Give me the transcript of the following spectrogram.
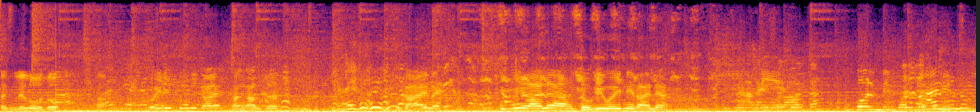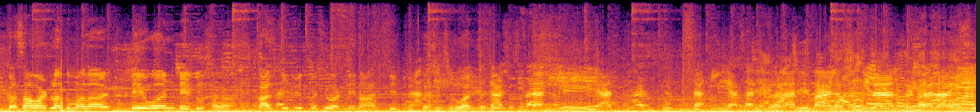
थकलेलो होतो. वहिनी तुम्ही काय सांगाल तर? काय नाही. तुम्ही राहिल्या दोघी वहिनी राहिल्या. बोल मी बोललो कसा वाटला तुम्हाला? डे वन डे टू सांगा. कालची ट्रिप कशी वाटली ना? आजची ट्रिप कशी सुरुवात झाली? कालची चांगली चांगली. आम्ही महालक्ष्मीला आहे.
